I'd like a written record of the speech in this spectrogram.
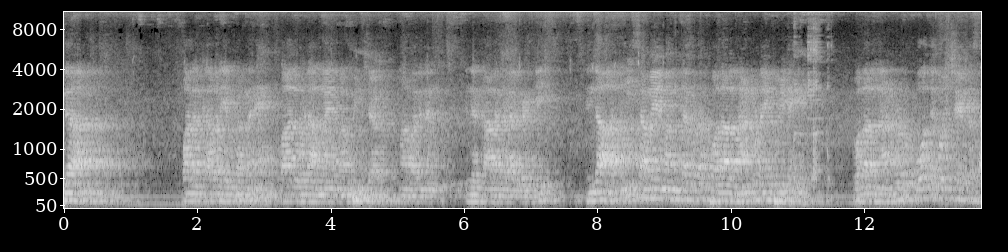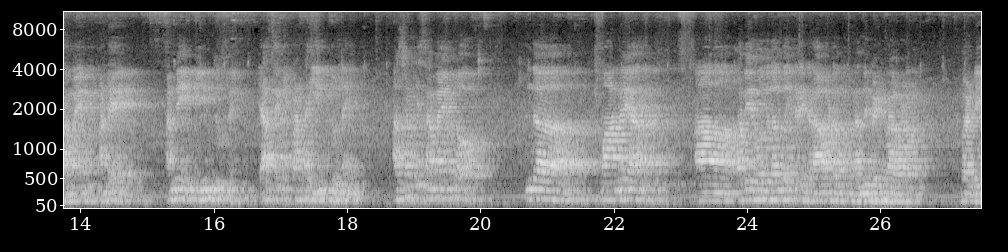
ఇంకా వాళ్ళకి కవర్ చెప్పగానే వాళ్ళు కూడా అమ్మాయిని పంపించారు. మా వారిని కింద కాళ్ళ పెట్టి. ఇంకా ఈ సమయం అంతా కూడా పొలాలు నాటుడు అయిపోయినాయి. పొలాలు నాటుడు కోతకు వచ్చే యొక్క సమయం. అంటే అన్ని ఈంతున్నాయి యాసకి పంట ఈంతున్నాయి అసలు సమయంలో ఇంకా మా అన్నయ్య పది రోజులలో ఇక్కడికి రావడం నందిపేట రావడం వాటి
